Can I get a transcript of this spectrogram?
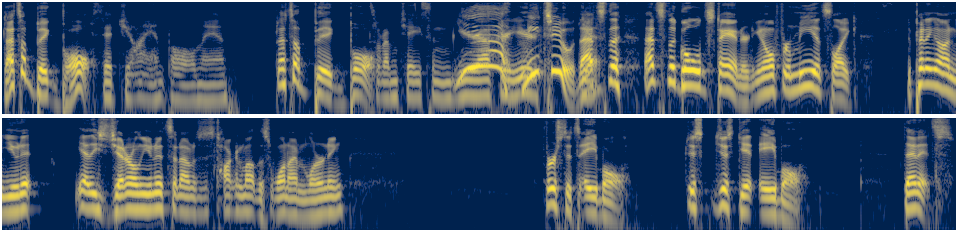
That's a big bull. It's a giant bull, man. That's a big bull. That's what I'm chasing year yeah, after year. me too. That's the that's the gold standard. You know, for me, it's like depending on unit. Yeah, these general units that I was just talking about. This one I'm learning. First, it's a bowl. Just just get a bowl. Then it's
